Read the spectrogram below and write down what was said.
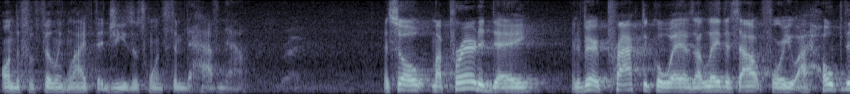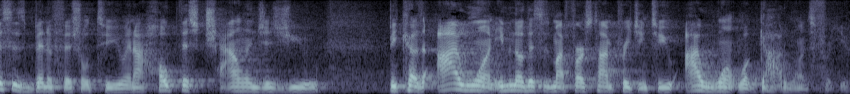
on the fulfilling life that Jesus wants them to have now. Right. And so, my prayer today, in a very practical way, as I lay this out for you, I hope this is beneficial to you, and I hope this challenges you. Because I want, even though this is my first time preaching to you, I want what God wants for you.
